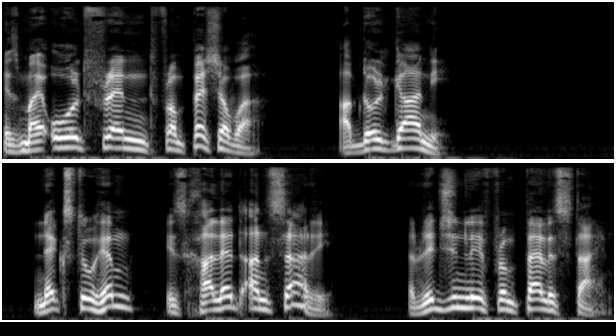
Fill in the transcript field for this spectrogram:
is my old friend from Peshawar, Abdul Ghani. Next to him is Khaled Ansari, originally from Palestine.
